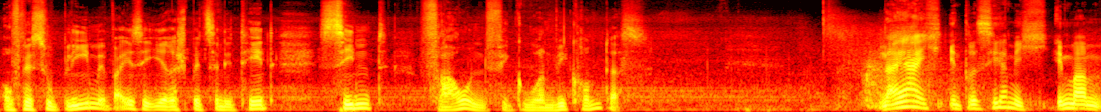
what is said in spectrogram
Auf eine sublime Weise. Ihre Spezialität sind Frauenfiguren. Wie kommt das? Naja, ich interessiere mich immer,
